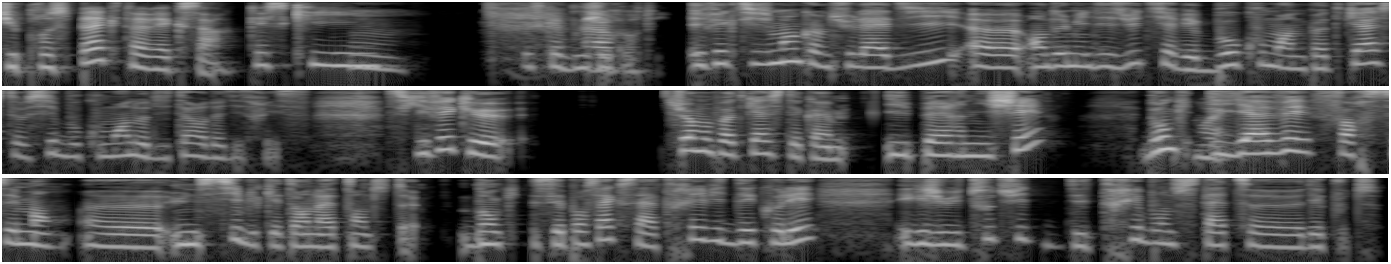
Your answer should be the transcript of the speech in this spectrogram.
tu prospectes avec ça Qu'est-ce qui Qu'est-ce qui a bougé pour toi? Effectivement, comme tu l'as dit, euh, en 2018, il y avait beaucoup moins de podcasts et aussi beaucoup moins d'auditeurs et d'auditrices. Ce qui fait que, tu vois, mon podcast était quand même hyper niché. Donc, il y avait forcément euh, une cible qui était en attente de. Donc, c'est pour ça que ça a très vite décollé et que j'ai eu tout de suite des très bons stats euh, d'écoute.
